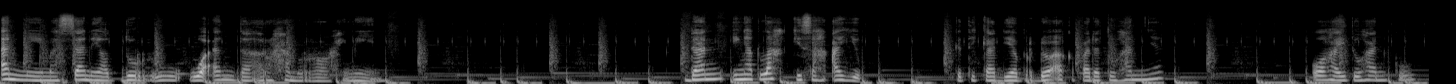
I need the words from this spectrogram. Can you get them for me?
anni masani durru wa anta arhamur rahimin. Dan ingatlah kisah Ayub ketika dia berdoa kepada Tuhannya, Wahai Tuhanku,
